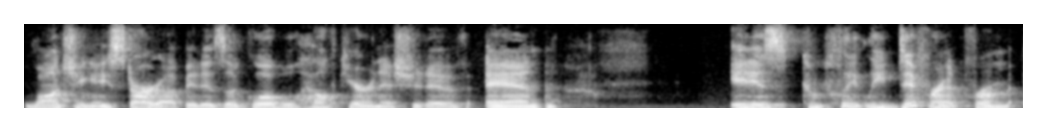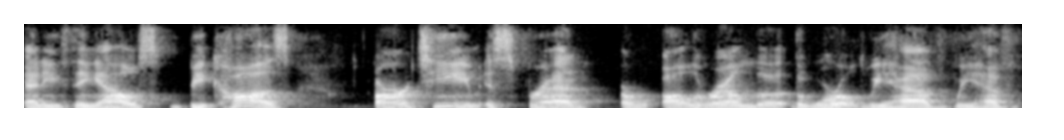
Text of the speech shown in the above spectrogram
launching a startup. It is a global healthcare initiative, and it is completely different from anything else because our team is spread all around the, the world. We have we have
